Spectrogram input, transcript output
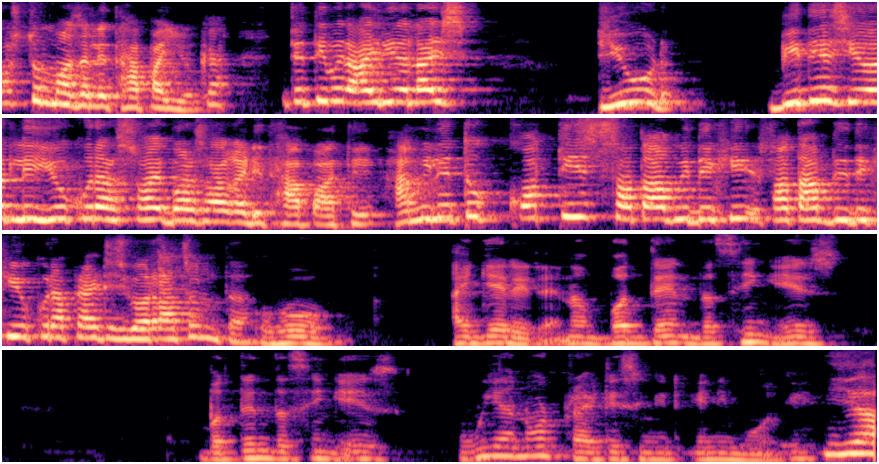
कस्तो मजाले थाहा पाइयो क्या? त्यति बेला आई रियलाइज ड्युड विदेशीहरूले यो कुरा सय वर्ष अगाडि थाहा पाएको थिए। हामीले त कति शताब्दीदेखि शताब्दीदेखि यो कुरा प्र्याक्टिस गरिरहेको छौँ नि त। हो आई गेट इट होइन? But then the thing is but then the thing is are not practicing it any more कि या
